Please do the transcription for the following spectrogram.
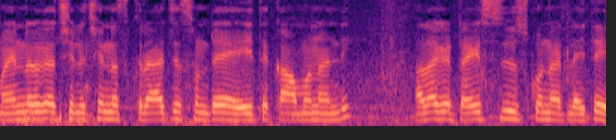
మైనర్గా చిన్న చిన్న స్క్రాచెస్ ఉంటాయి. అయితే కామన్ అండి. అలాగే టైర్స్ చూసుకున్నట్లయితే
